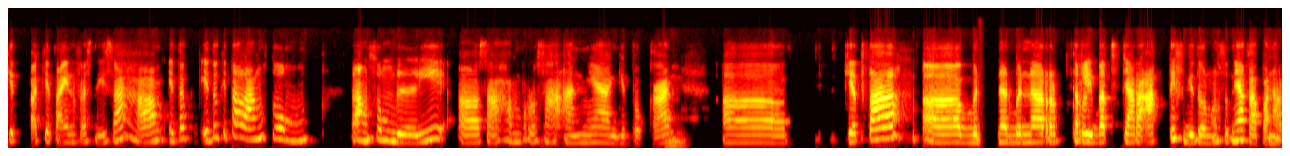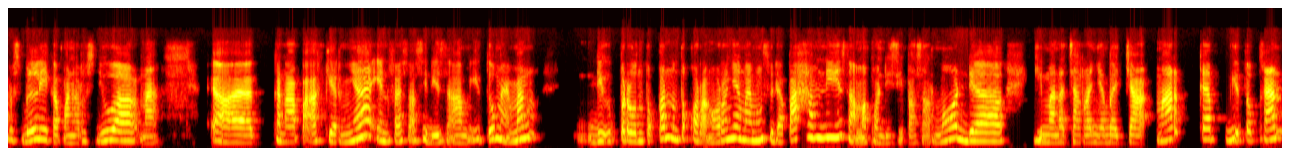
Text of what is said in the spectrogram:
kita, kita invest di saham itu itu kita langsung langsung beli uh, saham perusahaannya gitu kan. Hmm. uh, kita uh, benar-benar terlibat secara aktif gitu. Maksudnya kapan harus beli kapan harus jual. Nah uh, kenapa akhirnya investasi di saham itu memang diperuntukkan untuk orang-orang yang memang sudah paham nih sama kondisi pasar modal, gimana caranya baca market gitu kan,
